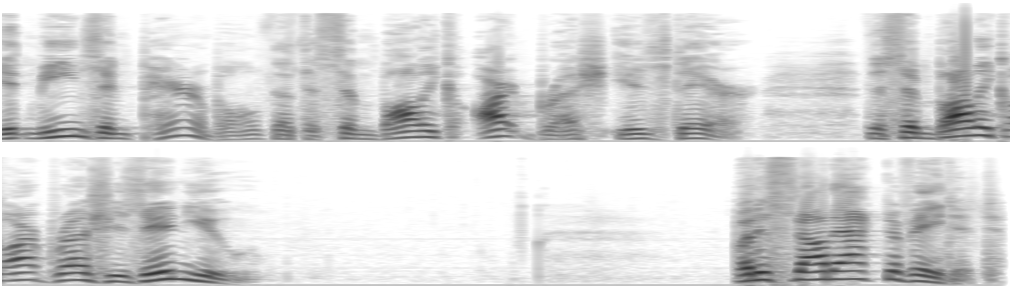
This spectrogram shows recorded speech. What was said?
It means in parable that the symbolic art brush is there. The symbolic art brush is in you but it's not activated.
